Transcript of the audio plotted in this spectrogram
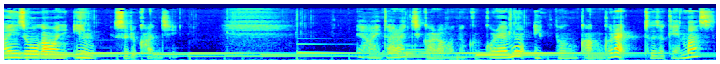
内臓側にインする感じ。で吐いたら力を抜く。これも1分間ぐらい続けます。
